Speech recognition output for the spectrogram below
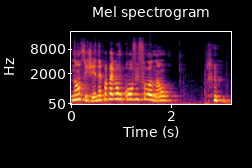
Não, CG, não é pra pegar um couve e falou não.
